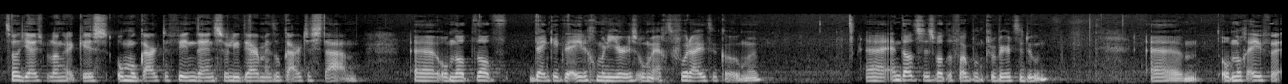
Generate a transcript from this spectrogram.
Terwijl het juist belangrijk is om elkaar te vinden en solidair met elkaar te staan. Uh, omdat dat, denk ik, de enige manier is om echt vooruit te komen. Uh, en dat is dus wat de vakbond probeert te doen. Um, om nog even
